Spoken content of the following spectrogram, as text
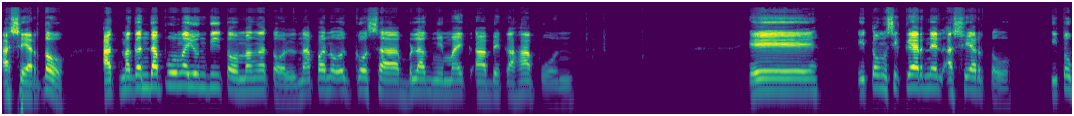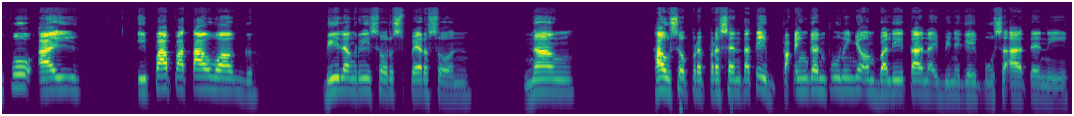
Acerto. At maganda po ngayon dito mga tol, napanood ko sa vlog ni Mike Abe kahapon, eh, itong si Kernel Acerto, ito po ay ipapatawag bilang resource person ng House of Representative. Pakinggan po ninyo ang balita na ibinigay po sa atin ni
